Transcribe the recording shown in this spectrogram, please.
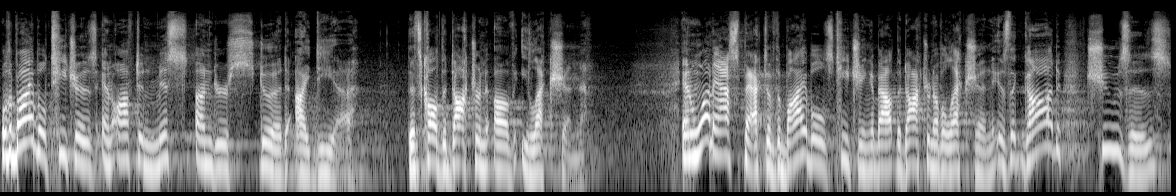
Well, the Bible teaches an often misunderstood idea that's called the doctrine of election. And one aspect of the Bible's teaching about the doctrine of election is that God chooses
